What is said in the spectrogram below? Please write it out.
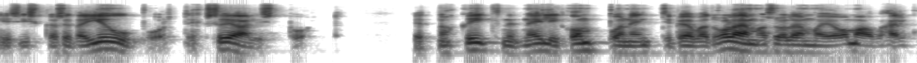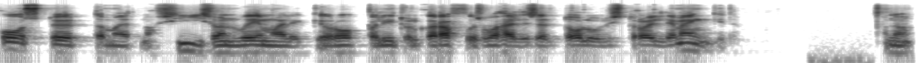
ja siis ka seda jõu poolt ehk sõjalist poolt. Et noh, kõik need neli komponenti peavad olemas olema ja omavahel koos töötama, et noh, siis on võimalik Euroopa Liidul ka rahvusvaheliselt olulist rolli mängida. noh,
